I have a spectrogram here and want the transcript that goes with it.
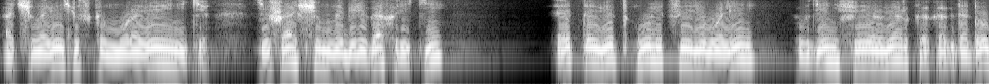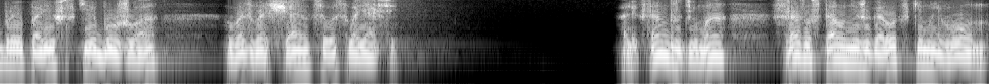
о человеческом муравейнике, кишащем на берегах реки, это вид улицы Револи в день фейерверка, когда добрые парижские буржуа возвращаются во свояси. Александр Дюма сразу стал нижегородским львом.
